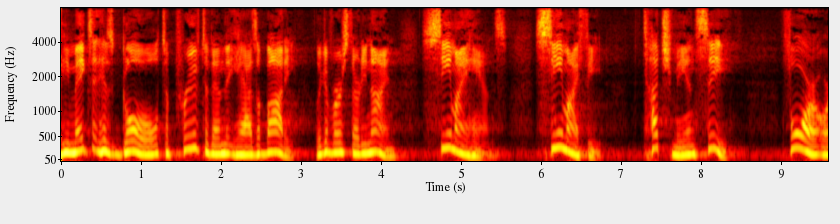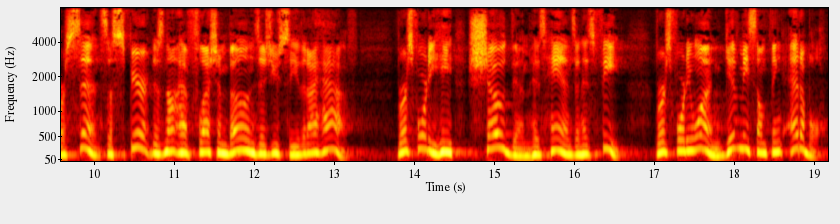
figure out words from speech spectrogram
he makes it his goal to prove to them that he has a body. Look at verse 39. See my hands, see my feet, touch me and see. For or since a spirit does not have flesh and bones as you see that I have. Verse 40, he showed them his hands and his feet. Verse 41, give me something edible.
